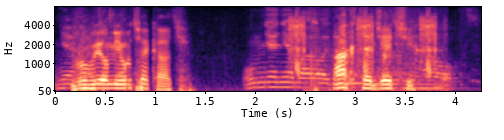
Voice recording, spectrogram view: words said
Nie Próbują wiem, mi uciekać. U mnie nie ma... Ach, te dzieci. Ma opcji.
